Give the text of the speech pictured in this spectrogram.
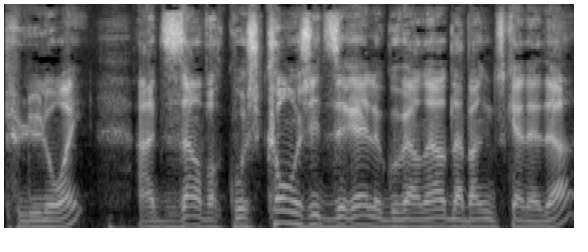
plus loin en disant on va je congédierais le gouverneur de la Banque du Canada.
